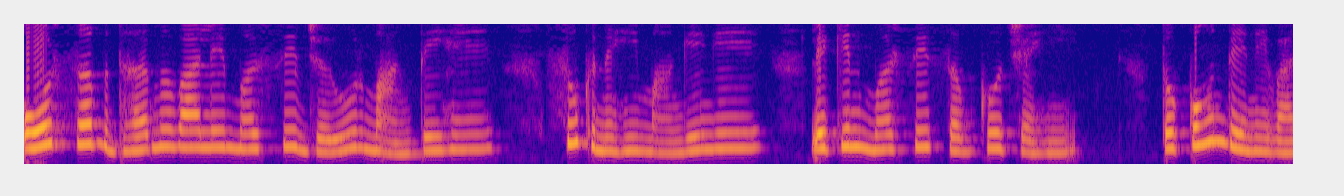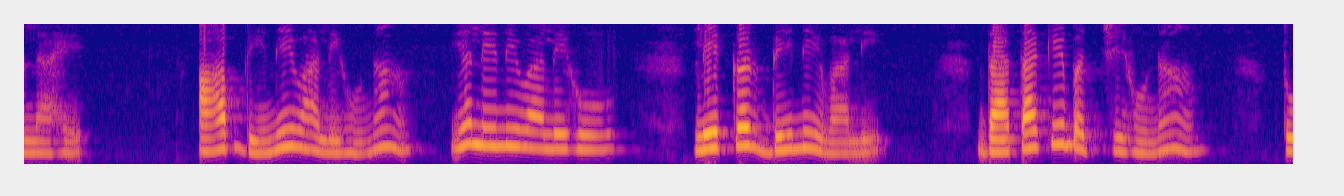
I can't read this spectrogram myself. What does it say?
और सब धर्म वाले मर्सी ज़रूर मांगते हैं। सुख नहीं मांगेंगे, लेकिन मर्सी सबको चाहिए। तो कौन देने वाला है? आप देने वाले हो ना, या लेने वाले हो? लेकर देने वाले। दाता के बच्चे हो ना तो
